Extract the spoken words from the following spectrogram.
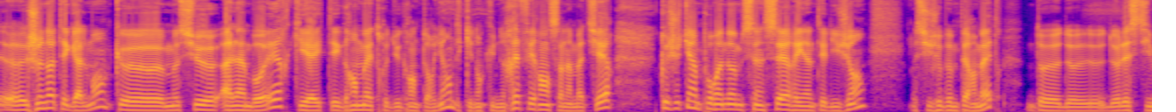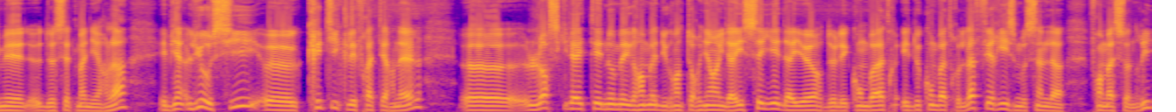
euh, je note également que M. Alain Boer, qui a été grand maître du Grand Orient, et qui est donc une référence en la matière, que je tiens pour un homme sincère et intelligent, si je peux me permettre de, l'estimer de cette manière-là, eh bien, lui aussi euh, critique les fraternels. Euh, Lorsqu'il a été nommé grand maître du Grand Orient, il a essayé d'ailleurs de les combattre et de combattre l'affairisme au sein de la franc-maçonnerie,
